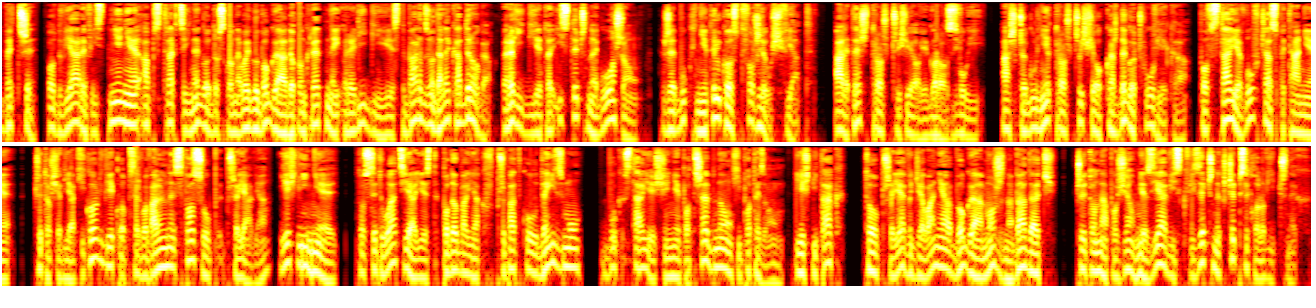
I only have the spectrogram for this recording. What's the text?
B3. Od wiary w istnienie abstrakcyjnego doskonałego Boga do konkretnej religii jest bardzo daleka droga. Religie teistyczne głoszą, że Bóg nie tylko stworzył świat, ale też troszczy się o jego rozwój, a szczególnie troszczy się o każdego człowieka. Powstaje wówczas pytanie, czy to się w jakikolwiek obserwowalny sposób przejawia? Jeśli nie, to sytuacja jest podoba jak w przypadku deizmu, Bóg staje się niepotrzebną hipotezą. Jeśli tak, to przejawy działania Boga można badać, czy to na poziomie zjawisk fizycznych czy psychologicznych.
